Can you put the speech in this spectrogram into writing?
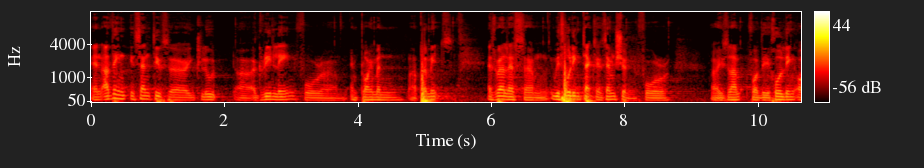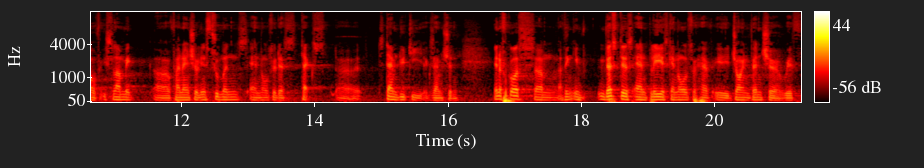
And other in incentives uh, include uh, a green lane for um, employment uh, permits, as well as um, withholding tax exemption for uh, Islam for the holding of Islamic uh, financial instruments, and also there's tax stamp duty exemption. And of course, um, I think investors and players can also have a joint venture with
